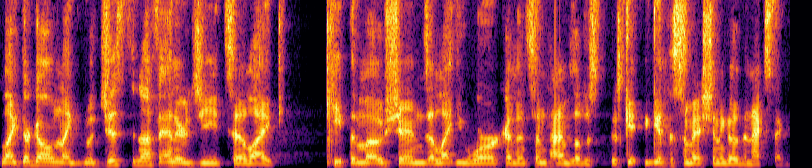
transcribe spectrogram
Like they're going like with just enough energy to like keep the motions and let you work, and then sometimes they'll just just get get the submission and go to the next thing.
